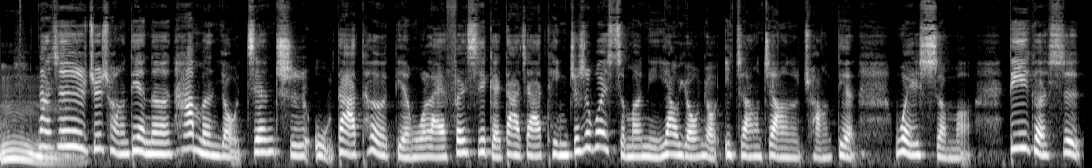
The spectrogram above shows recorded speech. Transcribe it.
嗯，那这日居床垫呢？他们有坚持五大特点，我来分析给大家听。就是为什么你要拥有一张这样的床垫？为什么？第一个是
